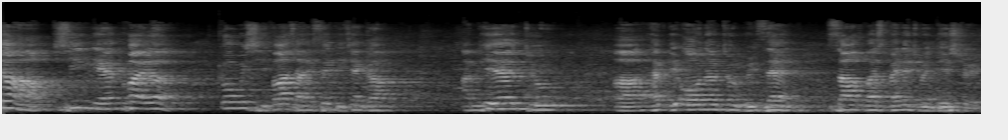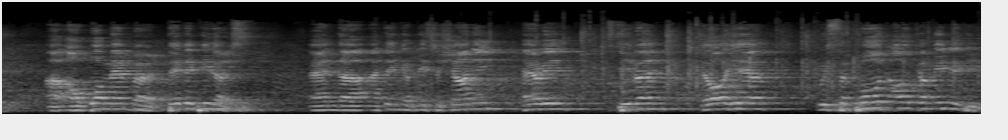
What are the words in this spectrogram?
家好，新年快乐，恭喜发财，身体健康。I'm here to uh, have the honor to present Southwest Management District. Uh, our board member, David Peters, and uh, I think uh, Mr. Shani, Harry, Stephen, they're all here. We support our community.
